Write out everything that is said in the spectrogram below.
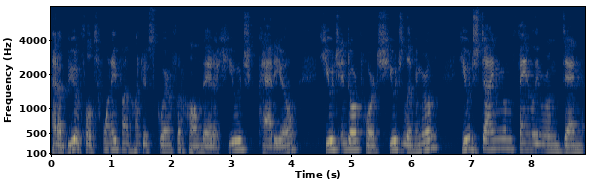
had a beautiful 2,500 square foot home. They had a huge patio, huge indoor porch, huge living room, huge dining room, family room, den,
